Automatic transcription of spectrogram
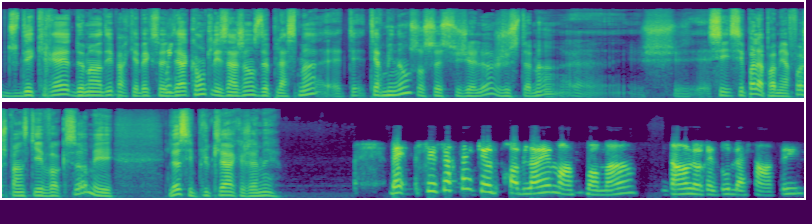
du décret demandé par Québec solidaire contre les agences de placement. Euh, terminons sur ce sujet-là, justement. Euh, c'est pas la première fois, je pense, qu'il évoque ça, mais là, c'est plus clair que jamais. Ben, c'est certain que le problème en ce moment dans le réseau de la santé,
